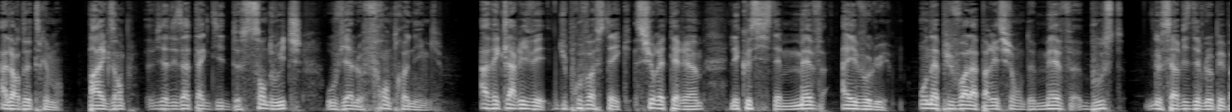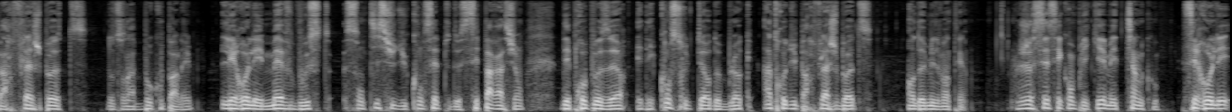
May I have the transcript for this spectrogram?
à leur détriment. Par exemple, via des attaques dites de sandwich ou via le front-running. Avec l'arrivée du proof of stake sur Ethereum, l'écosystème MEV a évolué. On a pu voir l'apparition de MEV Boost, le service développé par Flashbots dont on a beaucoup parlé, les relais MEV Boost sont issus du concept de séparation des proposeurs et des constructeurs de blocs introduit par Flashbots en 2021. Je sais c'est compliqué mais tiens le coup. Ces relais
